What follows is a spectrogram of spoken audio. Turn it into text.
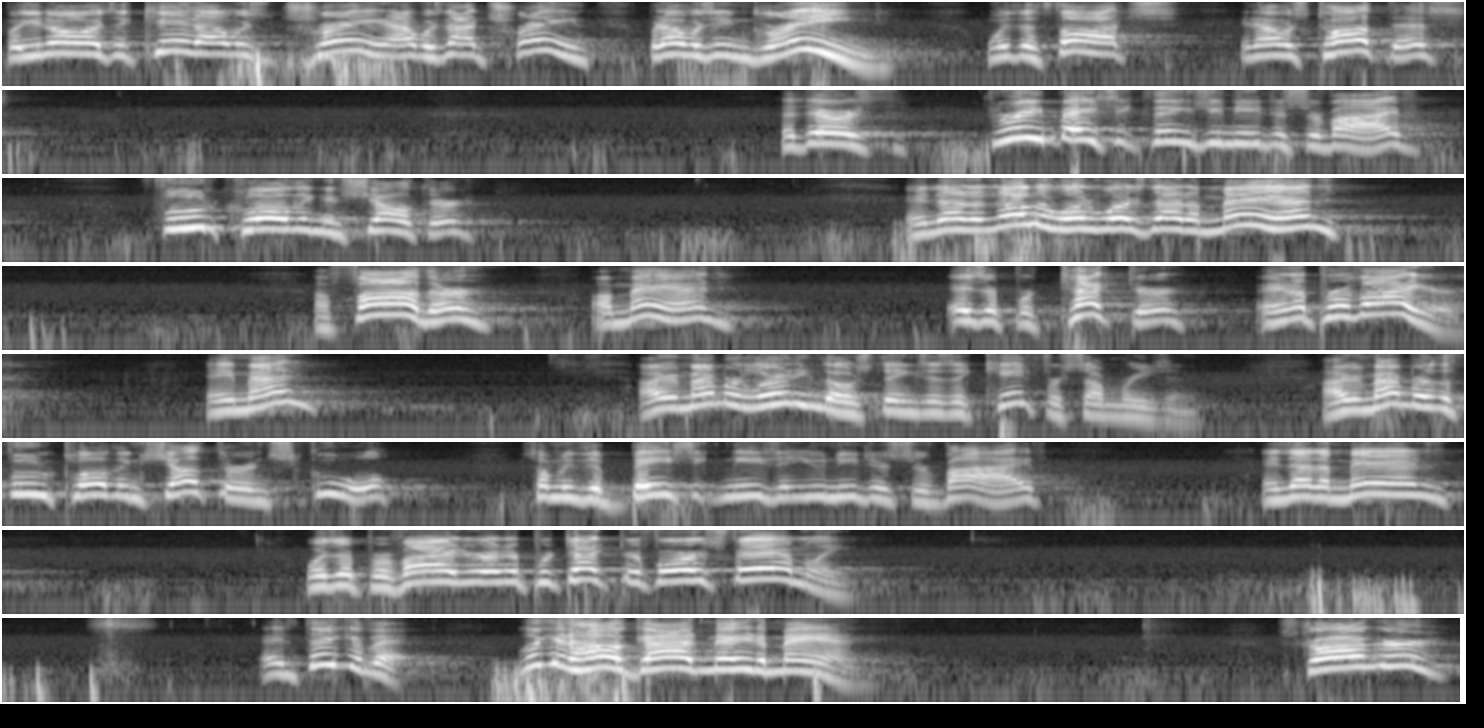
But you know, as a kid, I was trained. I was not trained, but I was ingrained with the thoughts, and I was taught this that there was three basic things you need to survive food, clothing, and shelter. And then another one was that a man, a father, a man, is a protector and a provider. Amen? I remember learning those things as a kid for some reason. I remember the food, clothing, shelter in school, some of the basic needs that you need to survive, and that a man was a provider and a protector for his family. And think of it. Look at how God made a man. Stronger,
